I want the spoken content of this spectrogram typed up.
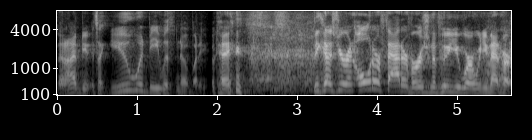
then I'd be, it's like you would be with nobody, okay? because you're an older, fatter version of who you were when you met her.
